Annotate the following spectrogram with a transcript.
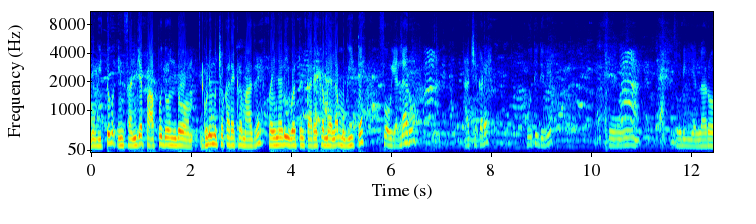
ಮುಗೀತು. ಇನ್ನು ಸಂಜೆ ಪಾಪುದು ಒಂದು ಗುಣಿ ಮುಚ್ಚೋ ಕಾರ್ಯಕ್ರಮ ಆದರೆ ಫೈನಲಿ ಇವತ್ತಿನ ಕಾರ್ಯಕ್ರಮ ಎಲ್ಲ ಮುಗಿಯುತ್ತೆ ಸೊ ಎಲ್ಲರೂ ಆಚೆ ಕಡೆ ಕೂತಿದ್ದೀವಿ. ಸೊ ನೋಡಿ, ಎಲ್ಲರೂ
